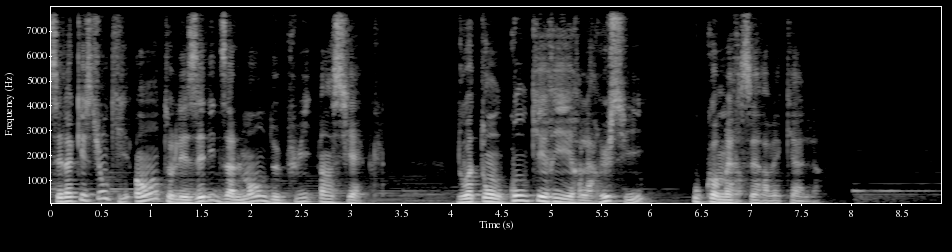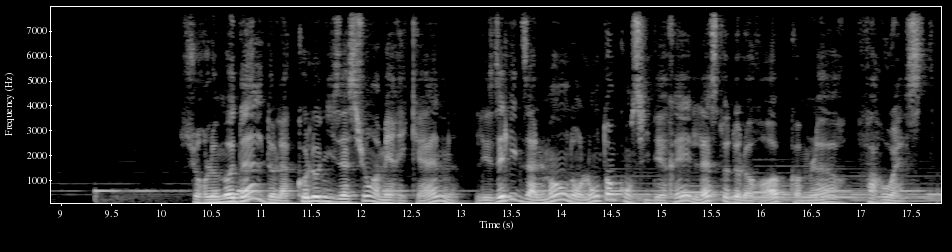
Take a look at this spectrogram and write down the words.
C'est la question qui hante les élites allemandes depuis un siècle. Doit-on conquérir la Russie ou commercer avec elle? Sur le modèle de la colonisation américaine, les élites allemandes ont longtemps considéré l'Est de l'Europe comme leur Far West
